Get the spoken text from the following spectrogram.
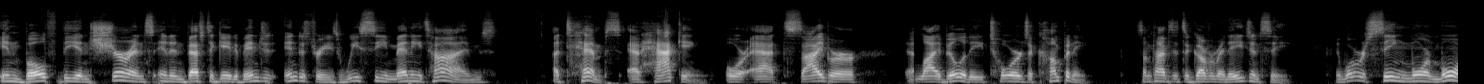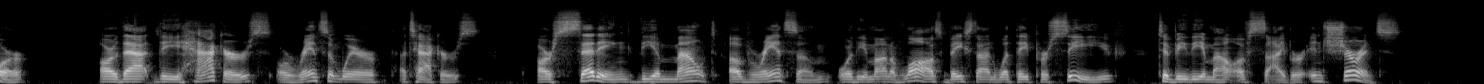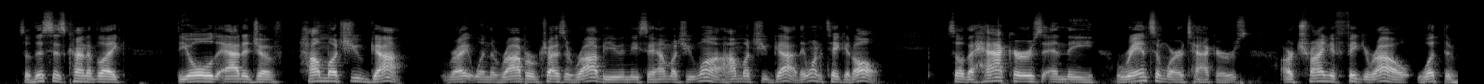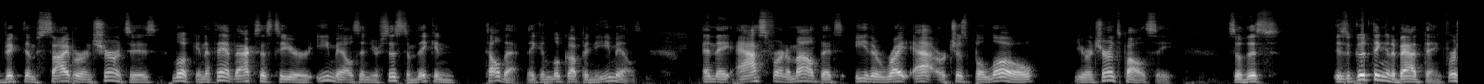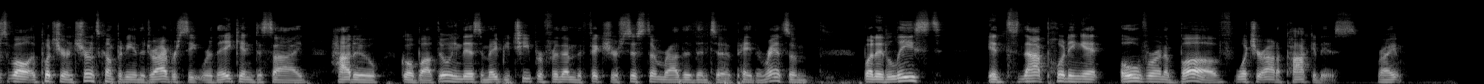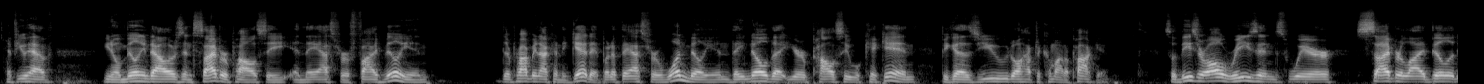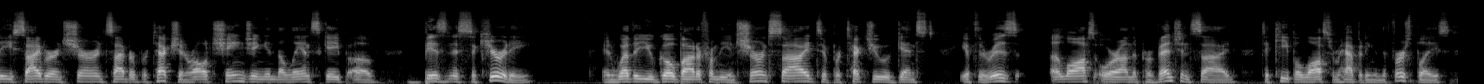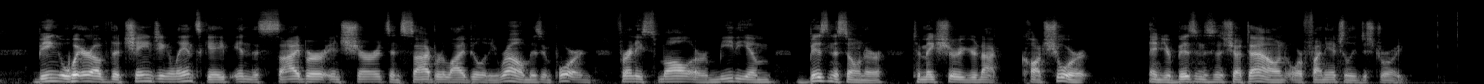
in both the insurance and investigative in- industries, we see many times attempts at hacking or at cyber uh, liability towards a company. Sometimes it's a government agency. And what we're seeing more and more are that the hackers or ransomware attackers are setting the amount of ransom or the amount of loss based on what they perceive to be the amount of cyber insurance. So this is kind of like the old adage of how much you got, right? When the robber tries to rob you and they say how much you want, how much you got. They want to take it all. So the hackers and the ransomware attackers are trying to figure out what the victim's cyber insurance is. Look, and if they have access to your emails in your system, they can tell that. They can look up in the emails. And they ask for an amount that's either right at or just below your insurance policy. So this is a good thing and a bad thing. First of all, it puts your insurance company in the driver's seat where they can decide how to go about doing this. It may be cheaper for them to fix your system rather than to pay the ransom, but at least it's not putting it over and above what your out of pocket is, right? If you have, you know, a million dollars in cyber policy and they ask for 5 million, they're probably not going to get it. But if they ask for 1 million, they know that your policy will kick in because you don't have to come out of pocket. So these are all reasons where cyber liability, cyber insurance, cyber protection are all changing in the landscape of business security. And whether you go about it from the insurance side to protect you against if there is a loss or on the prevention side to keep a loss from happening in the first place, being aware of the changing landscape in the cyber insurance and cyber liability realm is important for any small or medium business owner to make sure you're not caught short and your business is shut down or financially destroyed.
